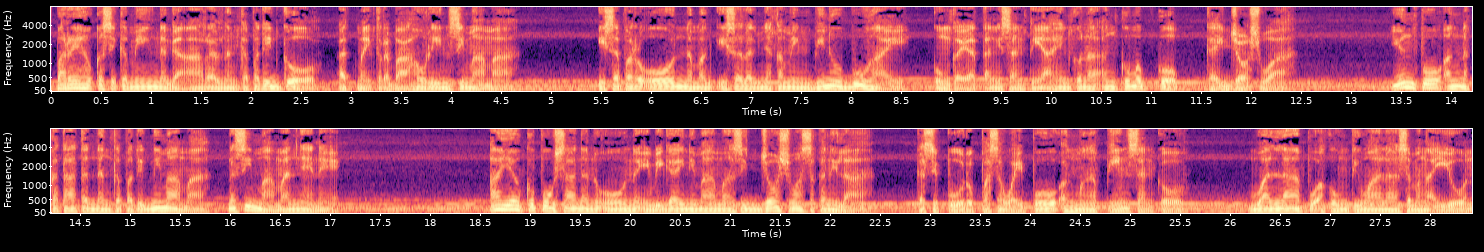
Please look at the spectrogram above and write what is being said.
Pareho kasi kaming nag-aaral ng kapatid ko at may trabaho rin si Mama. Isa pa roon na mag-isa lang niya kaming binubuhay kung kaya't ang isang tiyahin ko na ang kumupkup kay Joshua. Yun po ang nakatatandang kapatid ni Mama na si Mama Nene. Ayaw ko po sana noon na ibigay ni Mama si Joshua sa kanila kasi puro pasaway po ang mga pinsan ko. Wala po akong tiwala sa mga iyon.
